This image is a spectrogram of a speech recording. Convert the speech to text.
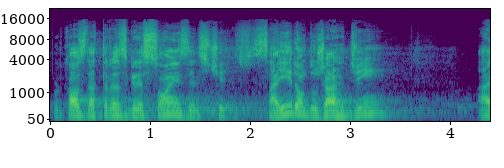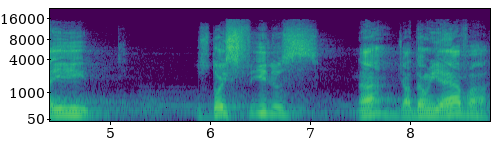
por causa das transgressões, eles saíram do jardim, Aí os dois filhos né, de Adão e Eva,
